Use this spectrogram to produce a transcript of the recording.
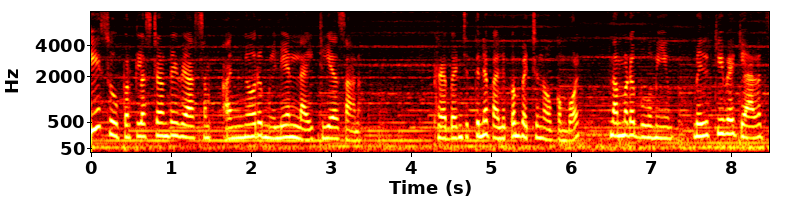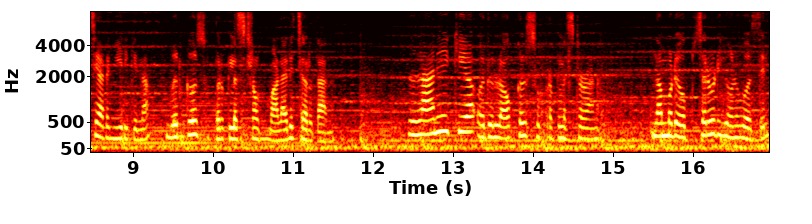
ഈ സൂപ്പർ ക്ലസ്റ്ററിന്റെ വ്യാസം അഞ്ഞൂറ് മില്യൺ ലൈറ്റ് ഇയേഴ്സ് ആണ്. പ്രപഞ്ചത്തിന്റെ വലിപ്പം വെച്ച് നോക്കുമ്പോൾ നമ്മുടെ ഭൂമിയും മിൽക്കി വേ ഗാലക്സി അടങ്ങിയിരിക്കുന്ന വിർഗോ സൂപ്പർ ക്ലസ്റ്ററും വളരെ ചെറുതാണ്. ലാനിയക്കിയ ഒരു ലോക്കൽ സൂപ്പർ ക്ലസ്റ്ററാണ് നമ്മുടെ ഒബ്സർവ്ഡ് യൂണിവേഴ്സിൽ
